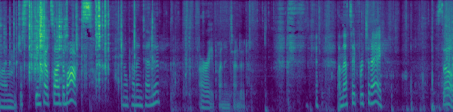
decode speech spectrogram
Um, just think outside the box. No pun intended. All right, pun intended. and that's it for today. So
